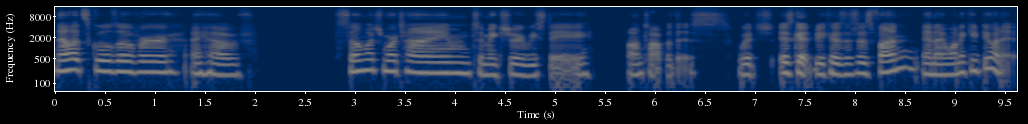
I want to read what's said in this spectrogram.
now that school's over, I have so much more time to make sure we stay on top of this, which is good because this is fun and I want to keep doing it.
